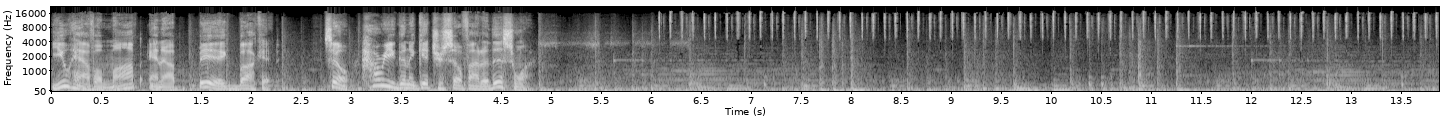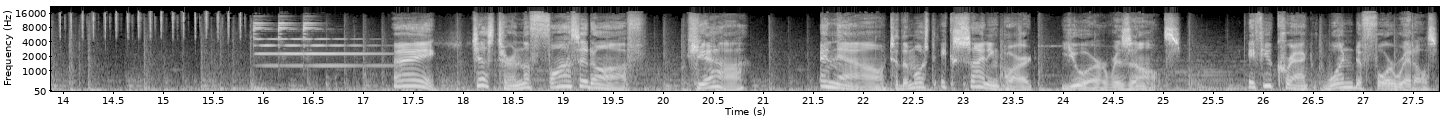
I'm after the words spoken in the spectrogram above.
You have a mop and a big bucket. So, how are you going to get yourself out of this one? Just turn the faucet off. Yeah. And now to the most exciting part your results. If you cracked 1 to 4 riddles,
